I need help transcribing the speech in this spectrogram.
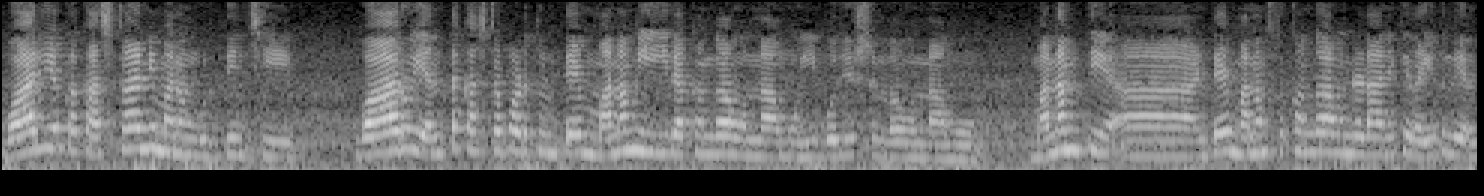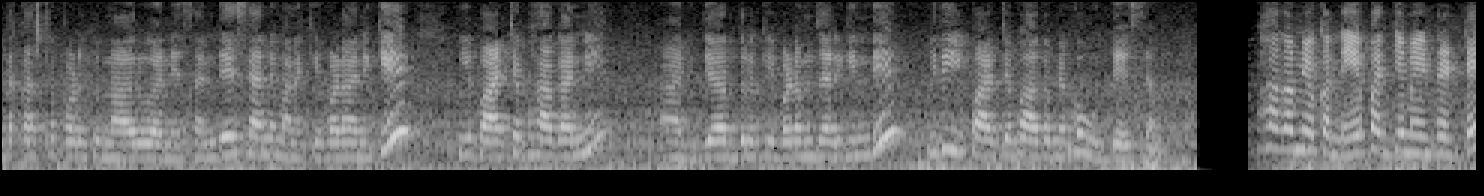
వారి యొక్క కష్టాన్ని మనం గుర్తించి వారు ఎంత కష్టపడుతుంటే మనం ఈ రకంగా ఉన్నాము ఈ పొజిషన్లో ఉన్నాము. మనం తి- అంటే మనం సుఖంగా ఉండడానికి రైతులు ఎంత కష్టపడుతున్నారు అనే సందేశాన్ని మనకి ఇవ్వడానికి ఈ పాఠ్యభాగాన్ని విద్యార్థులకు ఇవ్వడం జరిగింది. ఇది ఈ పాఠ్యభాగం యొక్క ఉద్దేశం. భాగం యొక్క నేపథ్యం ఏంటంటే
